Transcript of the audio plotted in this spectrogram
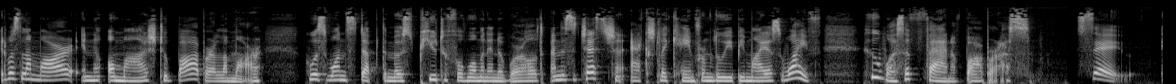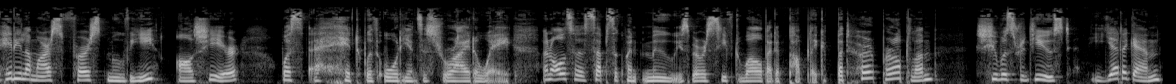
It was Lamarr in homage to Barbara La Marr, who was once dubbed the most beautiful woman in the world, and the suggestion actually came from Louis B. Mayer's wife, who was a fan of Barbara's. So, Hedy Lamarr's first movie, Algiers, was a hit with audiences right away, and also subsequent movies were received well by the public. But her problem, she was reduced yet again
